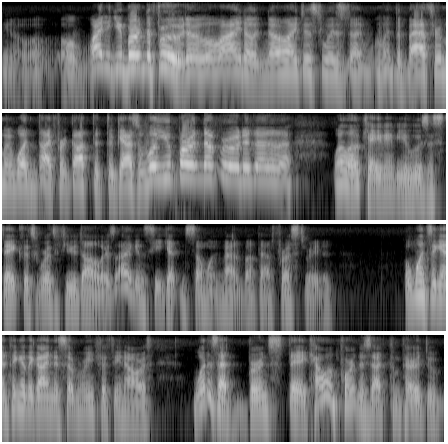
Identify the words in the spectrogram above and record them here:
you know, oh, why did you burn the food? Oh, I don't know. I just was, I went to the bathroom and one, I forgot that the gas. Well, you burned the food. Da, da, da. Well, okay, maybe you lose a steak that's worth a few dollars. I can see getting somewhat mad about that, frustrated. But once again, think of the guy in the submarine 15 hours. What is that burned steak? How important is that compared to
